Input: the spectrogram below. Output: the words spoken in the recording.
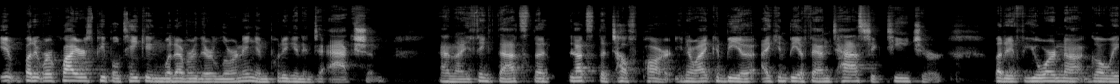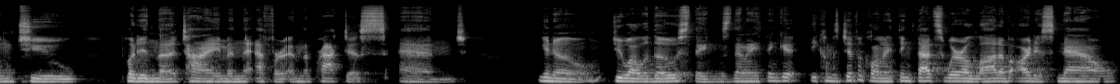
it, but it requires people taking whatever they're learning and putting it into action. And I think that's the that's the tough part. You know, I could be a I can be a fantastic teacher, but if you're not going to put in the time and the effort and the practice and you know do all of those things then i think it becomes difficult and i think that's where a lot of artists now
